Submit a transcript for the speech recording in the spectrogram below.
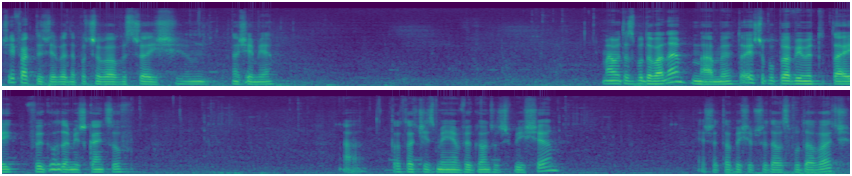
Czyli faktycznie będę potrzebował wystrzelić mm, na ziemię. Mamy to zbudowane? Mamy. To jeszcze poprawimy tutaj wygodę mieszkańców. A, to to ci zmienię wygląd oczywiście. Jeszcze to by się przydało zbudować.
